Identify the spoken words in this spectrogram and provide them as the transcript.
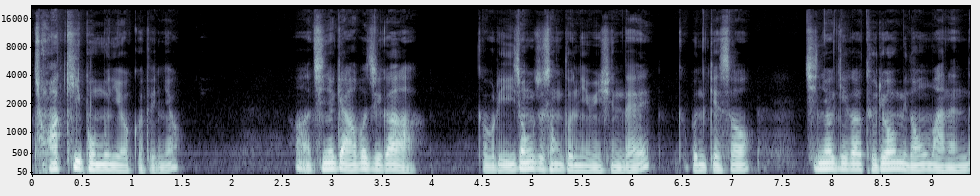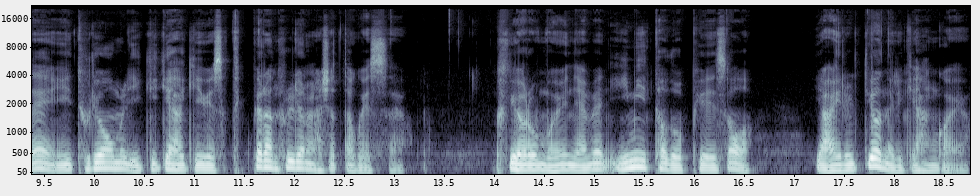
정확히 본문이었거든요. 어, 진혁이 아버지가 그 우리 이정주 성도님이신데 그분께서 진혁이가 두려움이 너무 많은데 이 두려움을 이기게 하기 위해서 특별한 훈련을 하셨다고 했어요. 그게 여러분 뭐였냐면 2m 높이에서 이 아이를 뛰어내리게 한 거예요.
